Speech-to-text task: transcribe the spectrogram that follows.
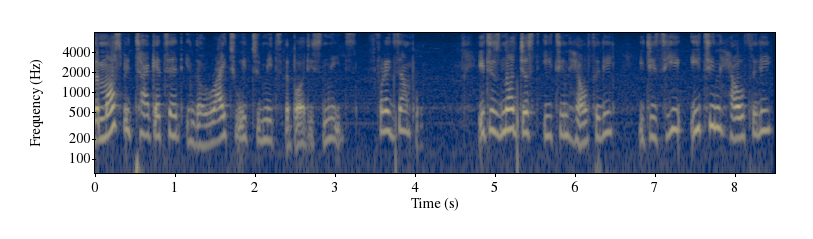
They must be targeted in the right way to meet the body's needs. For example, it is not just eating healthily, it is he- eating healthily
